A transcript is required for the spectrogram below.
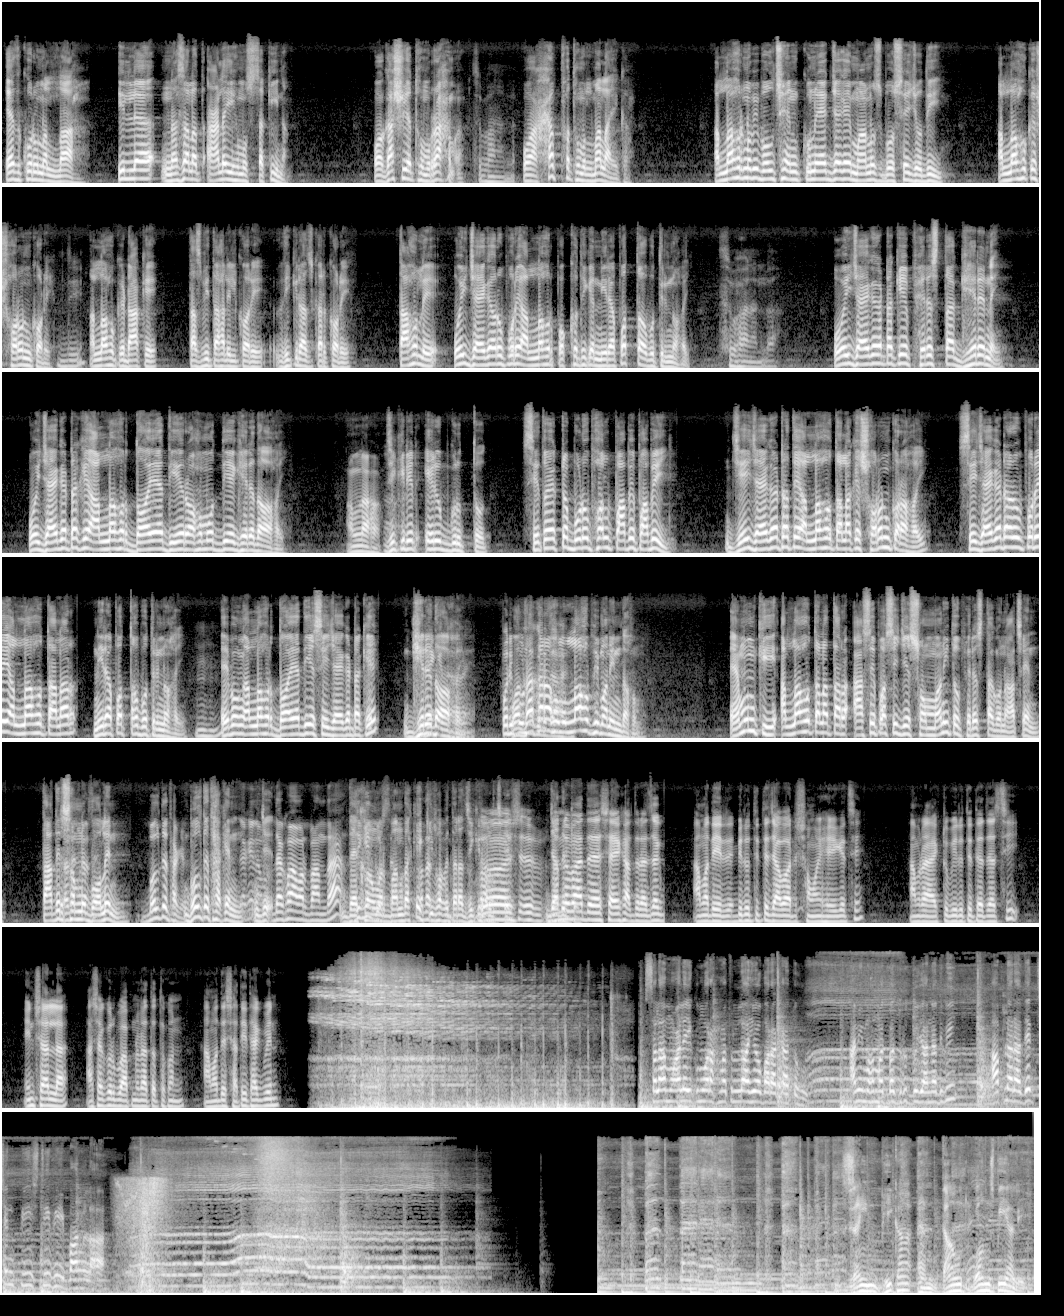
এদ করুন আল্লাহ ইল্লা নাজালাত আলাইহমুস সাকিনা ও গাশিয়াতহম রাহমা সুবহানাল্লাহ। ও হাফাতহমুল মালায়কা। আল্লাহর নবী বলছেন কোনো এক জায়গায় মানুষ বসে যদি আল্লাহকে স্মরণ করে আল্লাহকে ডাকে তাসবি তাহালিল করে ধিকরাজকার করে তাহলে ওই জায়গার উপরে আল্লাহর পক্ষ থেকে নিরাপত্তা অবতীর্ণ হয়। ওই জায়গাটাকে ফেরেস্তা ঘেরে নেই ওই জায়গাটাকে আল্লাহর দয়া দিয়ে রহমত দিয়ে ঘেরে দেওয়া হয়। আল্লাহ। জিকিরের এরূপ গুরুত্ব সে তো একটা বড় ফল পাবে পাবেই। যেই জায়গাটাতে আল্লাহ তালাকে স্মরণ করা হয় সেই জায়গাটার উপরেই আল্লাহ তালার নিরাপত্তা অবতীর্ণ হয় এবং আল্লাহর দয়া দিয়ে সেই জায়গাটাকে ঘিরে দেওয়া হয়। এমনকি আল্লাহ তালা তার আশেপাশে যে সম্মানিত ফেরেস্তাগণ আছেন তাদের সামনে বলেন বলতে থাকে বলতে থাকেন যে দেখো আমার বান্দা দেখো আমার বান্দাকে কীভাবে তারা জিকির করছে। ধন্যবাদ শেখ রাজাক আমাদের বিরতিতে যাওয়ার সময় হয়ে গেছে। আমরা একটু বিরতিতে যাচ্ছি। ইনশাআল্লাহ আশা করব আপনারা ততক্ষণ আমাদের সাথেই থাকবেন। আসসালামু আলাইকুম রহমতুল্লাহ বারাকাত আমি মোহাম্মদ বদরুদ্দুজা নদী আপনারা দেখছেন peace TV Bangla Zain Bhika and Daud Wansby Ali.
